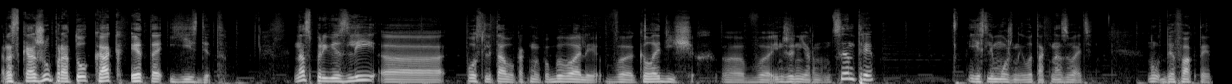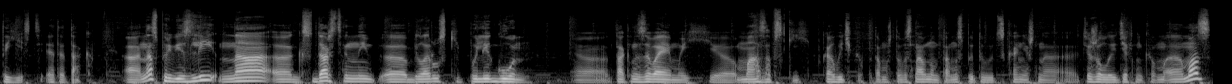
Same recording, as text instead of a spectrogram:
расскажу про то, как это ездит. Нас привезли э, после того, как мы побывали в Колодищах э, в инженерном центре, если можно его так назвать ну, де-факто это есть, это так. А, нас привезли на а, государственный а, белорусский полигон, а, так называемый МАЗовский, в кавычках, потому что в основном там испытываются, конечно, тяжелая техника МАЗ.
